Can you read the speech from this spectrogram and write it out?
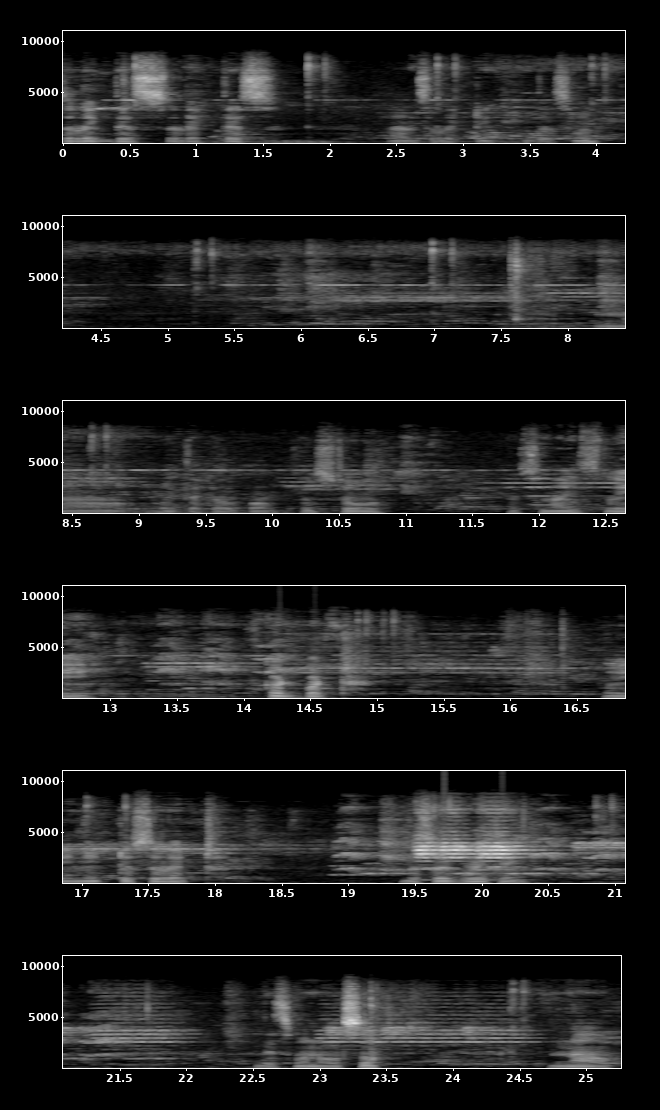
select this select this and selecting this one. Now with the help of this tool it's nicely cut but we need to select this everything. This one also. Now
